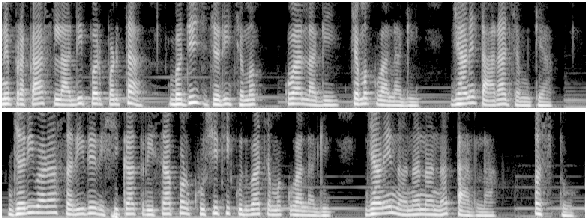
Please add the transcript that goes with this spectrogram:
ને પ્રકાશ લાદી પર પડતા બધી જ જરી ચમકવા લાગી ચમકવા લાગી. જાણે તારા ચમક્યા. જરીવાળા શરીરે રિષિકા ત્રિષા પણ ખુશીથી કૂદવા ચમકવા લાગી. જાણે નાના નાના તારલા. અસ્તો.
